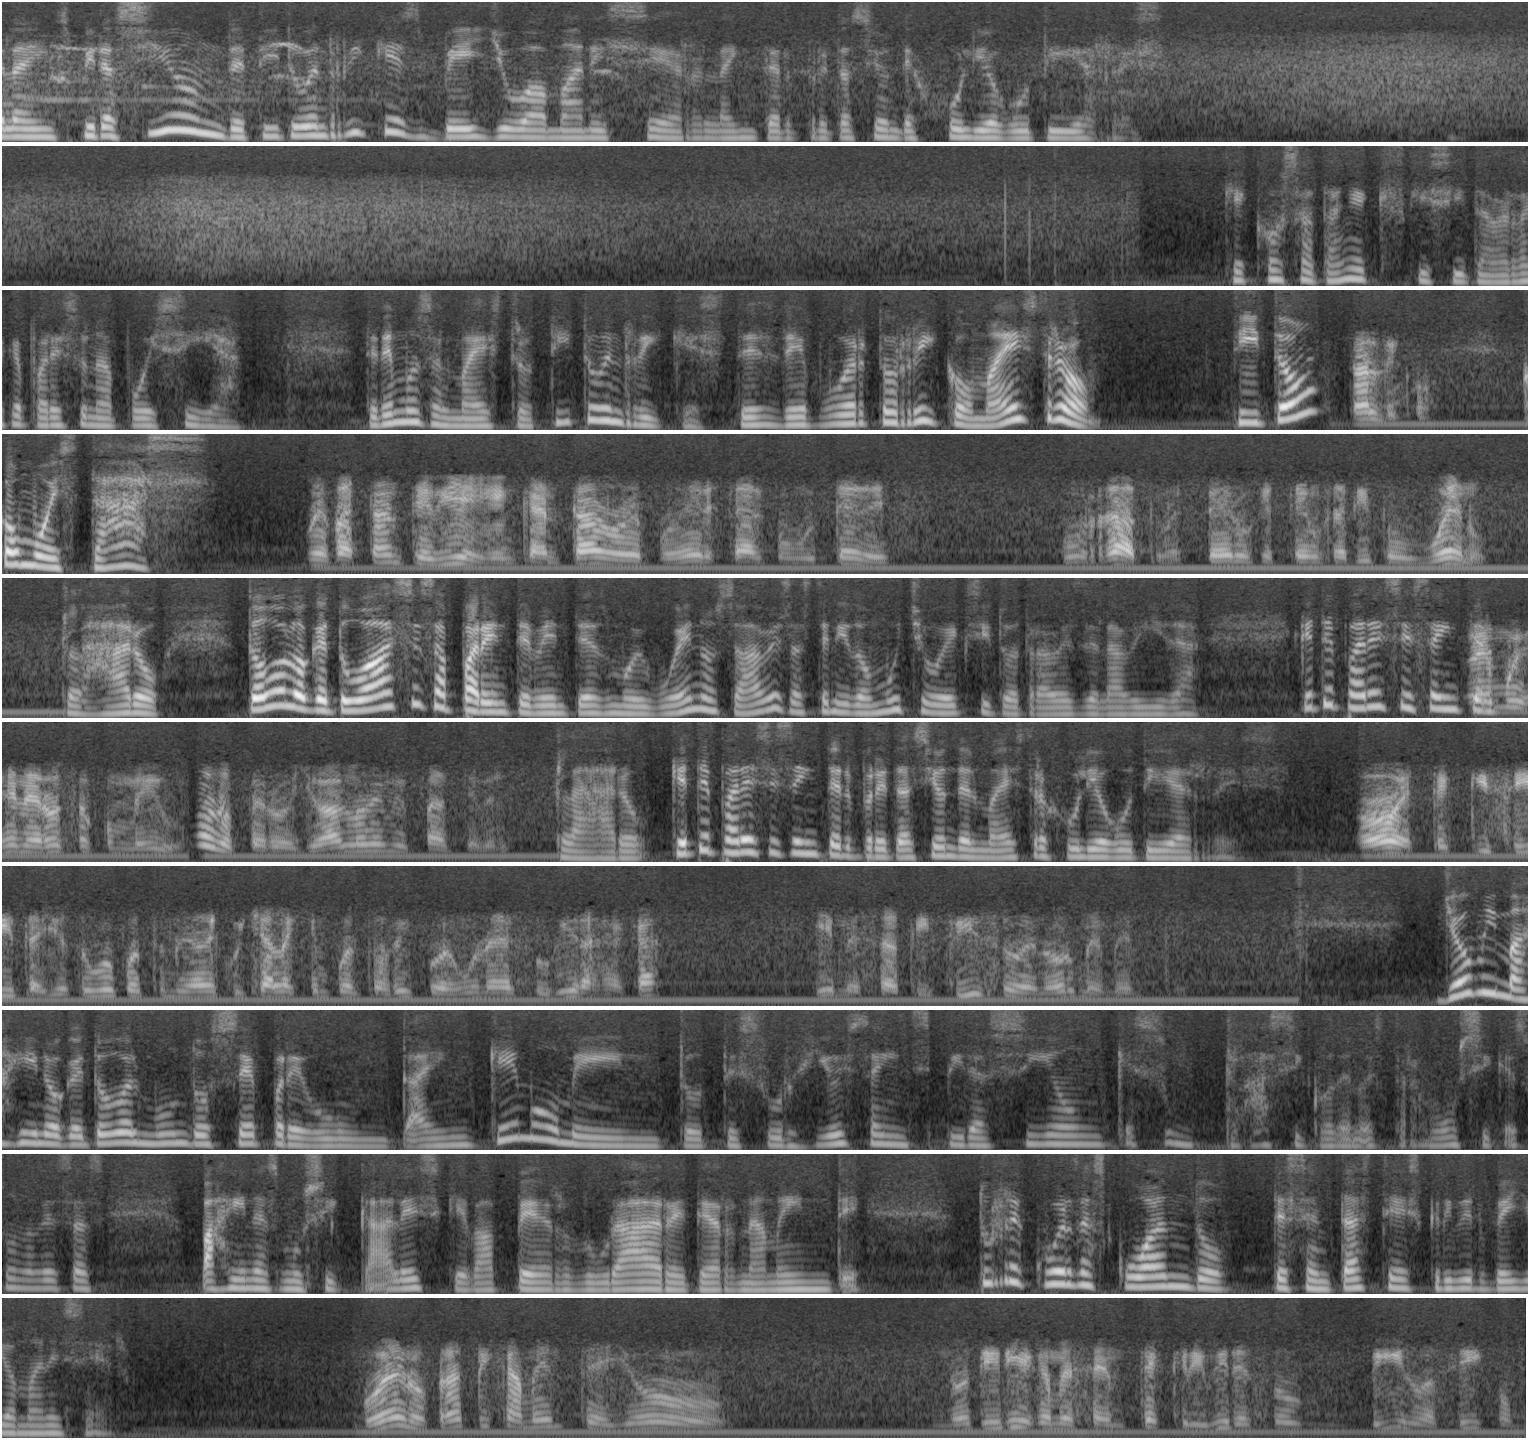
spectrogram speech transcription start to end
De la inspiración de Tito Enríquez, Bello Amanecer, la interpretación de Julio Gutiérrez. Qué cosa tan exquisita, ¿verdad que parece una poesía? Tenemos al maestro Tito Enríquez desde Puerto Rico. Maestro, Tito. ¿Cómo estás? Pues bastante bien, encantado de poder estar con ustedes un rato. Espero que esté un ratito bueno. Claro, todo lo que tú haces aparentemente es muy bueno, ¿sabes? Has tenido mucho éxito a través de la vida. ¿Qué te parece esa interpretación? Es muy generoso conmigo, pero yo hablo de mi parte, ¿verdad? Claro. ¿Qué te parece esa interpretación del maestro Julio Gutiérrez? Oh, está exquisita. Yo tuve oportunidad de escucharla aquí en Puerto Rico en una de sus giras acá y me satisfizo enormemente. Yo me imagino que todo el mundo se pregunta en qué momento te surgió esa inspiración que es un clásico de nuestra música, es una de esas páginas musicales que va a perdurar eternamente. ¿Tú recuerdas cuándo te sentaste a escribir Bello Amanecer? Bueno, prácticamente yo no diría que me senté a escribir, eso vino así como,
